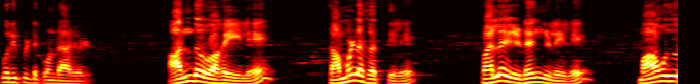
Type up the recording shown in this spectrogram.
குறிப்பிட்டு கொண்டார்கள். அந்த வகையிலே தமிழகத்திலே பல இடங்களிலே மாமுது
